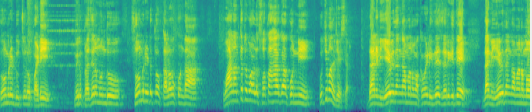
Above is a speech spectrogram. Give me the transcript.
సోమిరెడ్డి ఉచ్చులో పడి మీరు ప్రజల ముందు సోమిరెడ్డితో కలవకుండా వాళ్ళంతటా వాళ్ళు స్వతహాగా కొన్ని ఉద్యమాలు చేశారు. దానిని ఏ విధంగా మనం ఒకవేళ ఇదే జరిగితే దాన్ని ఏ విధంగా మనము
